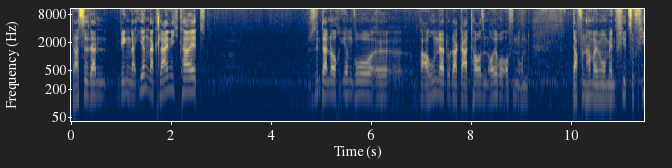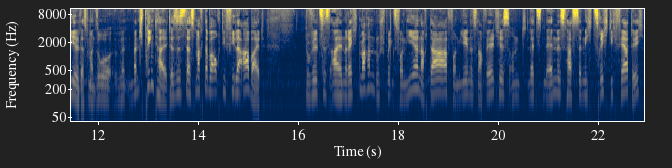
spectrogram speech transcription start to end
Da hast du dann wegen einer, irgendeiner Kleinigkeit sind da noch irgendwo äh, ein paar hundert oder gar tausend Euro offen und davon haben wir im Moment viel zu viel, dass man so, man springt halt. Das ist, das macht aber auch die viele Arbeit. Du willst es allen recht machen, du springst von hier nach da, von jenes nach welches und letzten Endes hast du nichts richtig fertig.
